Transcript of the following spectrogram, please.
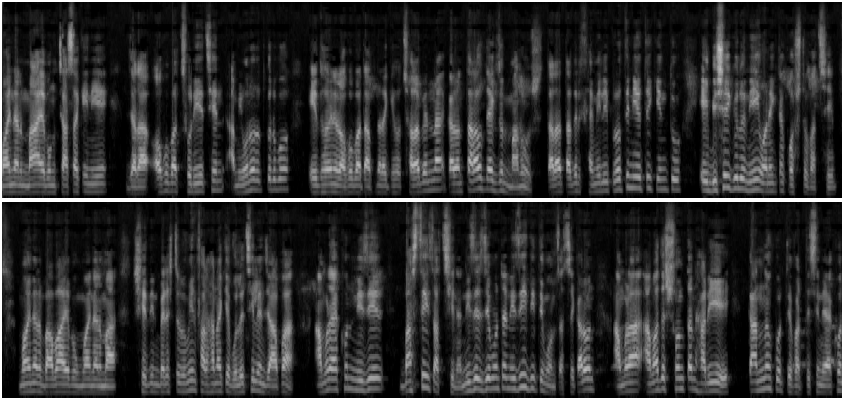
ময়নার মা এবং চাচাকে নিয়ে যারা অপবাদ ছড়িয়েছেন, আমি অনুরোধ করব, এই ধরনের অপবাদ আপনারা কেউ ছড়াবেন না, কারণ তারাও তো একজন মানুষ। তারা তাদের ফ্যামিলি প্রতিনিয়তই কিন্তু এই বিষয়গুলো নিয়ে অনেকটা কষ্ট পাচ্ছে। ময়নার বাবা এবং ময়নার মা, সেদিন ব্যারিস্টার রুমিন ফারহানাকে বলেছিলেন যে, আপা, আমরা এখন নিজের বাঁচতেই চাচ্ছি না, নিজের জীবনটা নিজেই দিতে মন চাচ্ছে। কারণ আমরা, আমাদের সন্তান হারিয়ে কান্নাও করতে পারতেছি না। এখন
